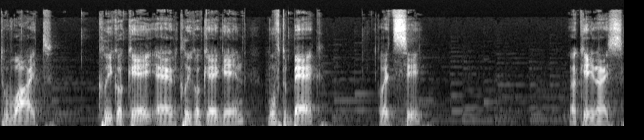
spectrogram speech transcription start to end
to white. Click OK and click OK again. Move to back. Let's see. Okay, nice.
